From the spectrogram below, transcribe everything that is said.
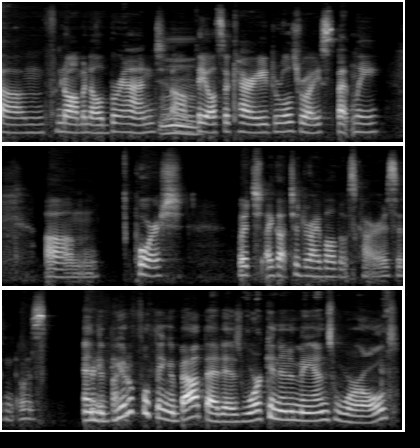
um, phenomenal brand. Um, mm. Um, they also carried Rolls Royce, Bentley, um, Porsche, which I got to drive all those cars, and it was. And the fun. beautiful thing about that is working in a man's world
